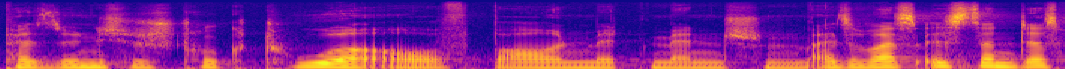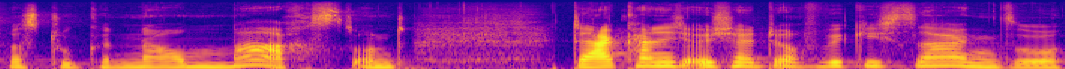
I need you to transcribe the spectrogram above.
persönliche Struktur aufbauen mit Menschen? Also was ist denn das, was du genau machst? Und da kann ich euch halt auch wirklich sagen, so,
